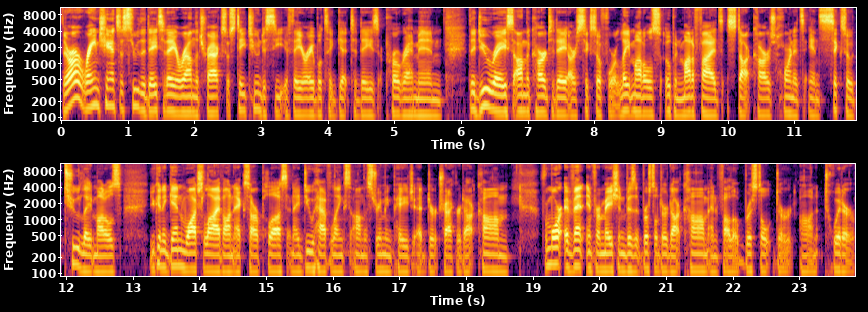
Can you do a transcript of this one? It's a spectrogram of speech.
There are rain chances through the day today around the track, so stay tuned to see if they are able to get today's program in. They do race on the card today are 604 late models, open modifieds, stock cars, Hornets, and 602 late models. You can again watch live on XR Plus, and I do have links on the streaming page at dirttracker.com. For more event information, visit bristoldirt.com and follow Bristol Dirt on Twitter.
